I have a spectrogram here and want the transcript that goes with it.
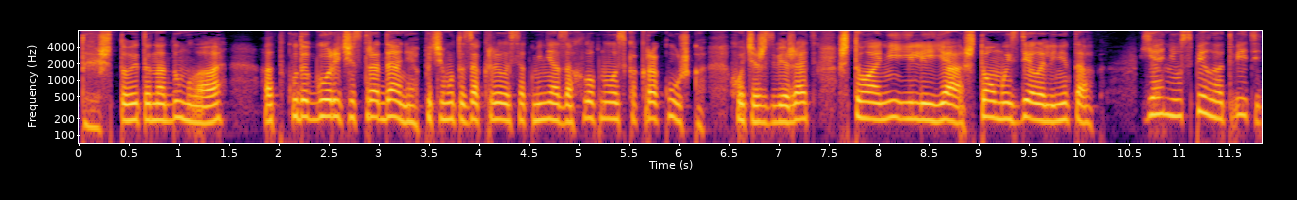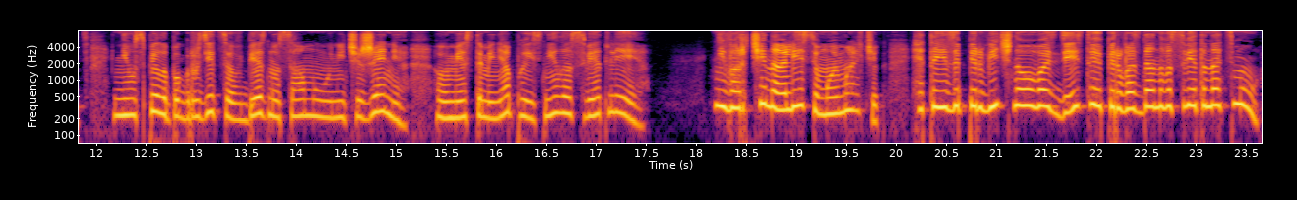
«Ты что это надумала, а? Откуда горечь и страдания? Почему ты закрылась от меня, захлопнулась, как ракушка? Хочешь сбежать? Что они или я? Что мы сделали не так?» Я не успела ответить, не успела погрузиться в бездну самоуничижения, вместо меня пояснила Светлея. «Не ворчи на Олесю, мой мальчик. Это из-за первичного воздействия первозданного света на тьму.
